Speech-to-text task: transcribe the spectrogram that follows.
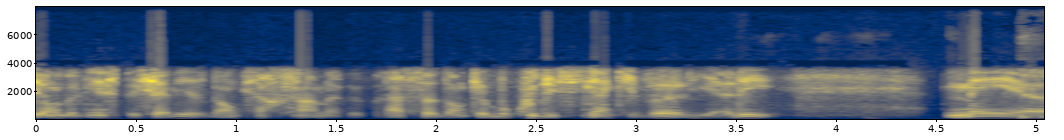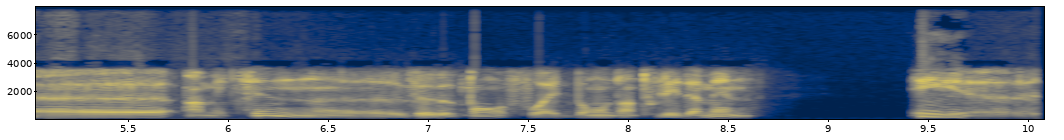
si on devient spécialiste, donc ça ressemble à peu près à ça. Donc, il y a beaucoup d'étudiants qui veulent y aller. Mais en médecine, euh, veut, pas, il faut être bon dans tous les domaines. Et euh,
